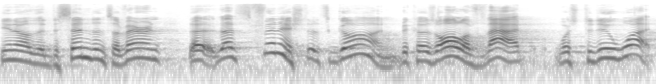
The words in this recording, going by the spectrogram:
you know, the descendants of Aaron. That, that's finished, it's gone, because all of that was to do what?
